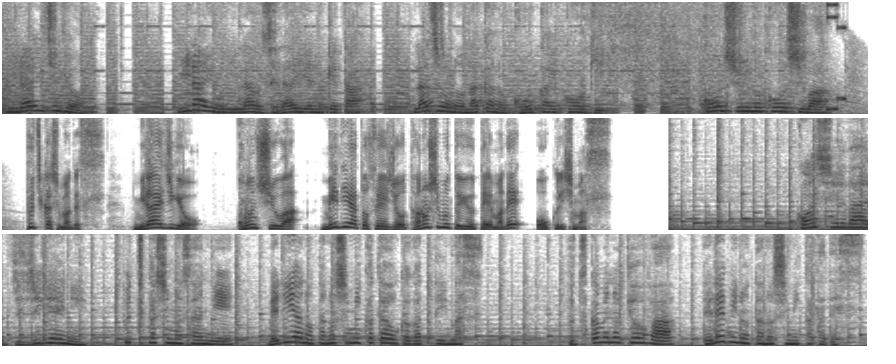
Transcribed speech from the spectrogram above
未来授業。未来を担う世代へ向けたラジオの中の公開講義。今週の講師はプチカシマです。未来授業。今週はメディアと政治を楽しむというテーマでお送りします。今週は時事芸人プチカシマさんにメディアの楽しみ方を伺っています。2日目の今日はテレビの楽しみ方です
